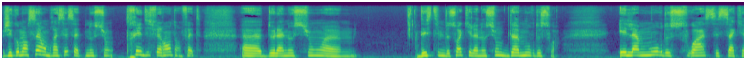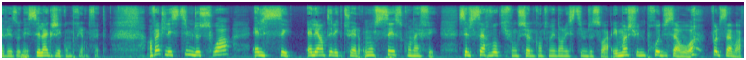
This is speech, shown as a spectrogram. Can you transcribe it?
j'ai commencé à embrasser cette notion très différente en fait euh, de la notion euh, d'estime de soi qui est la notion d'amour de soi. Et l'amour de soi, c'est ça qui est résonné. C'est là que j'ai compris, en fait. En fait, l'estime de soi, elle sait. Elle est intellectuelle. On sait ce qu'on a fait. C'est le cerveau qui fonctionne quand on est dans l'estime de soi. Et moi, je suis une pro du cerveau. Hein. Faut le savoir.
